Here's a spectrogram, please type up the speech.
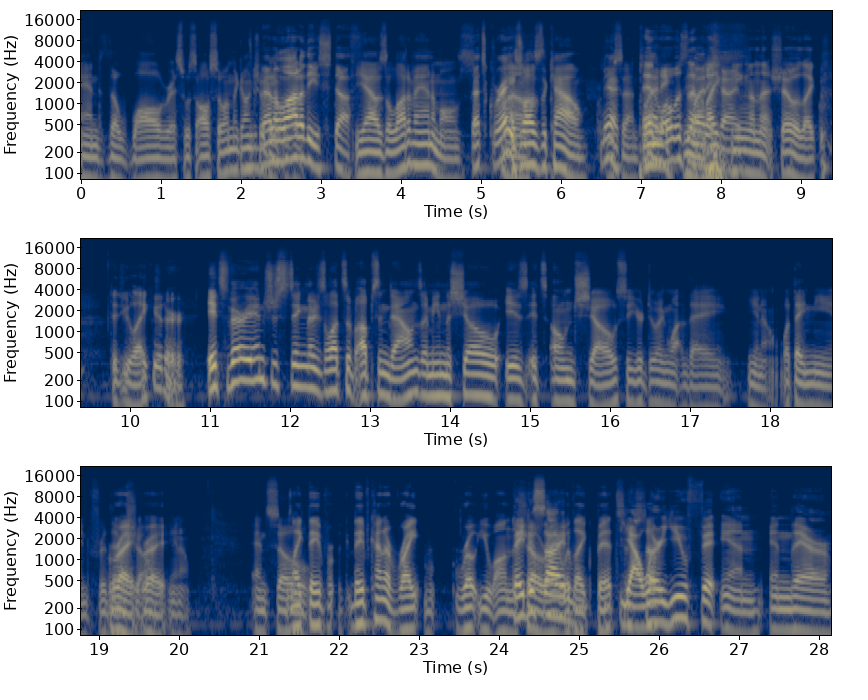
and the walrus was also on the Gong Show. Been a lot of these stuff. yeah, it was a lot of animals. That's great. as well as the cow. you Yeah. said. And Plenty. what was that Plenty like kind. being on that show? Like, did you like it or? It's very interesting. There's lots of ups and downs. I mean, the show is its own show, so you're doing what they, you know, what they need for their Right, show, right. You know, and so like they've they've kind of write wrote you on the They show right decide- with like bits. and yeah stuff? where you fit in in their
